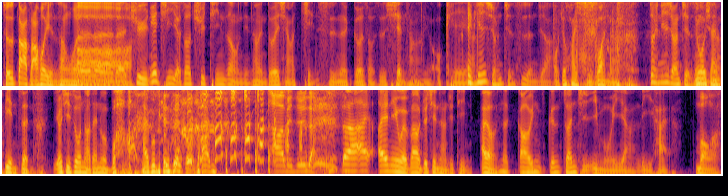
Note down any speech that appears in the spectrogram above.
就是大杂烩演唱会。对对对对，去，因为其实有时候去听这种演唱会，你都会想要检视那歌手是现场有 OK。哎，你很喜欢检视人家？我就坏习惯呐。对，你很喜欢检视，因为我喜欢辩证，尤其是我脑袋那么不好，还不辩证怎么办？啊，你继续讲。对啊，哎哎，你反正我就现场去听。哎呦，那高音跟专辑一模一样，厉害啊！猛啊！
